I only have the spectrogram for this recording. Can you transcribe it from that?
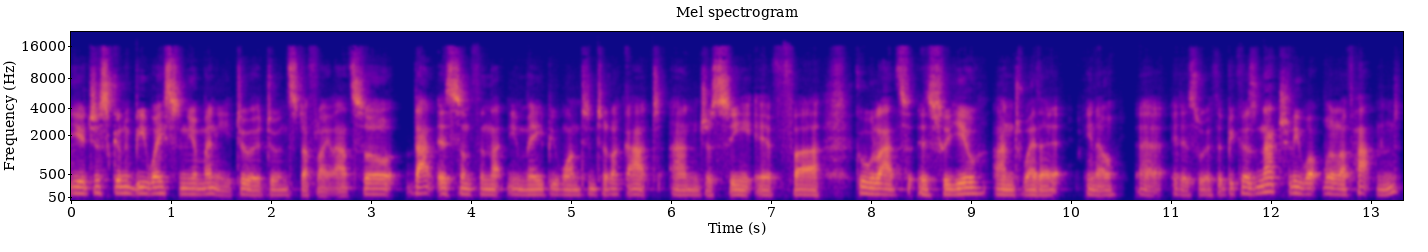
you're just going to be wasting your money doing doing stuff like that. So that is something that you may be wanting to look at and just see if uh, Google Ads is for you and whether you know uh, it is worth it. Because naturally, what will have happened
